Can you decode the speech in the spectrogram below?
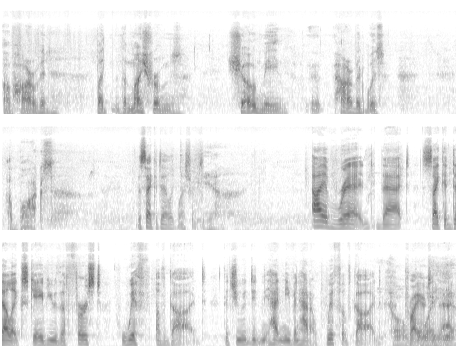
of Harvard, but the mushrooms showed me that Harvard was a box. The psychedelic mushrooms. Yeah. I have read that psychedelics gave you the first whiff of God, that you didn't hadn't even had a whiff of God Oh, prior to that.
